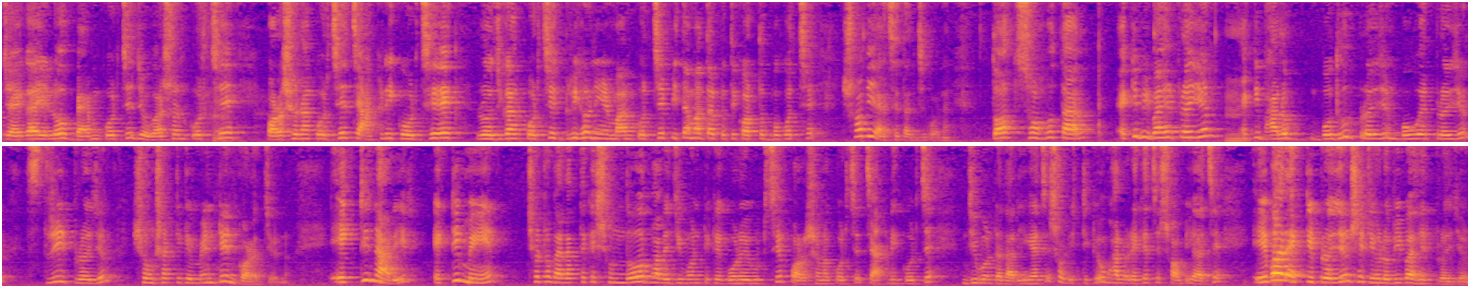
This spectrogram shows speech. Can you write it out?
জায়গায় এলো ব্যায়াম করছে যোগাসন করছে পড়াশোনা করছে চাকরি করছে রোজগার করছে গৃহ নির্মাণ করছে পিতামাতার প্রতি কর্তব্য করছে সবই আছে তার জীবনে। তৎসহ তার একটি বিবাহের প্রয়োজন একটি ভালো বধূর প্রয়োজন বউয়ের প্রয়োজন স্ত্রীর প্রয়োজন সংসারটিকে মেনটেন করার জন্য। একটি নারীর একটি মেয়ের ছোটবেলা থেকে সুন্দরভাবে জীবনটিকে গড়ে উঠছে পড়াশোনা করছে চাকরি করছে জীবনটা দাঁড়িয়ে গেছে শরীরটিকেও ভালো রেখেছে সবই আছে। এবার একটি প্রয়োজন সেটি হলো বিবাহের প্রয়োজন।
